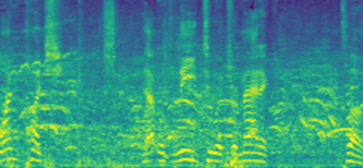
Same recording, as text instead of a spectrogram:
one punch that would lead to a dramatic close.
